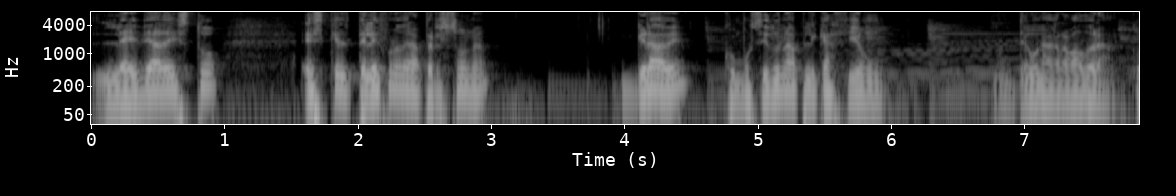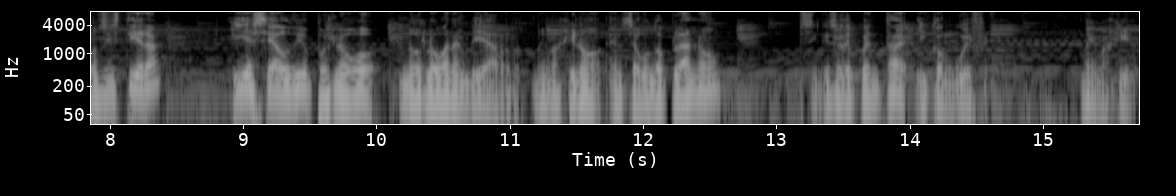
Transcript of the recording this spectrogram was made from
la idea de esto es que el teléfono de la persona grabe como si de una aplicación de una grabadora consistiera y ese audio pues luego nos lo van a enviar, me imagino, en segundo plano, sin que se dé cuenta y con wifi, me imagino.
